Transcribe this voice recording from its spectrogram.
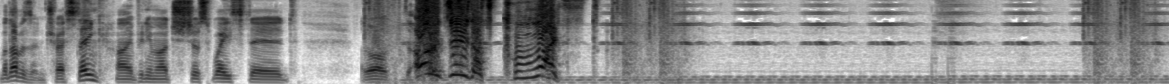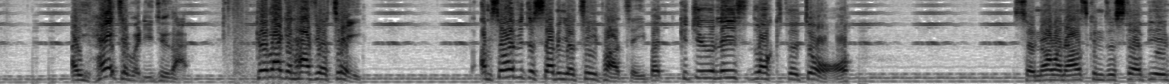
But that was interesting. I pretty much just wasted a lot of... Oh, Jesus Christ! I hate it when you do that! Go back and have your tea! I'm sorry for disturbing your tea party, but could you at least lock the door? So no one else can disturb you?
